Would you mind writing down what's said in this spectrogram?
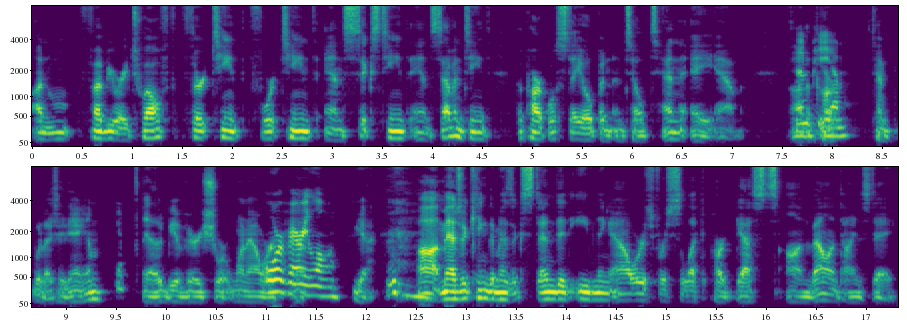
On February 12th, 13th, 14th, and 16th and 17th, the park will stay open until 10 a.m. Uh, 10 the park- p.m. 10 what did I say a.m. Yep. Yeah, that would be a very short one hour. or very long. Yeah. Uh, Magic Kingdom has extended evening hours for select park guests on Valentine's Day.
